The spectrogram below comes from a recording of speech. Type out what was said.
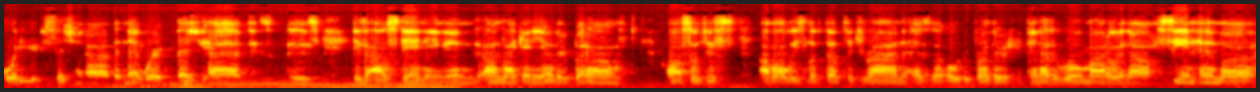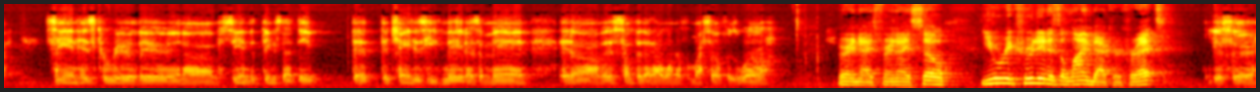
forty year decision. Uh, the network that you have is is is outstanding and unlike any other. But um, also just I've always looked up to Jarron as an older brother and as a role model, and um, seeing him, uh, seeing his career there, and um, seeing the things that they that the changes he's made as a man, it um, is something that I wanted for myself as well. Very nice, very nice. So you were recruited as a linebacker, correct? Yes, sir.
